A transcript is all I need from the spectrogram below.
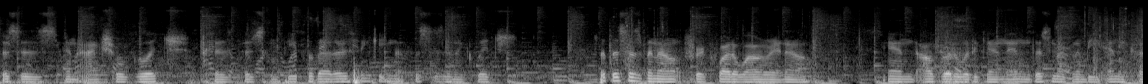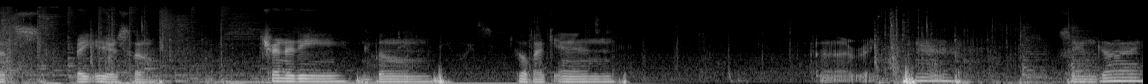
This is an actual glitch because there's some people that are thinking that this isn't a glitch. But this has been out for quite a while right now. And I'll go to it again and there's not going to be any cuts right here. So Trinity, boom, go back in. Uh, right here same guy.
